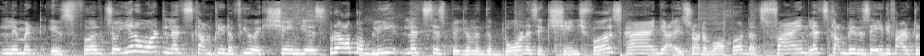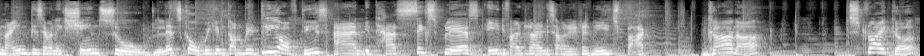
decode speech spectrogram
limit is full. So you know what? Let's complete a few exchanges. Probably, let's just begin with the bonus exchange first. And yeah, it's not a walkout. That's fine. Let's complete this 85 to 97 exchange exchange. So let's go. We can complete three of these and it has six players, 85 to 97 rated in each pack. Ghana, striker,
